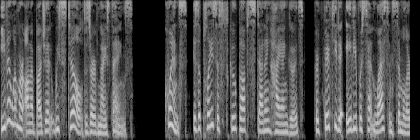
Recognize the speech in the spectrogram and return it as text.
Even when we're on a budget, we still deserve nice things. Quince is a place to scoop up stunning high-end goods for 50 to 80% less than similar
